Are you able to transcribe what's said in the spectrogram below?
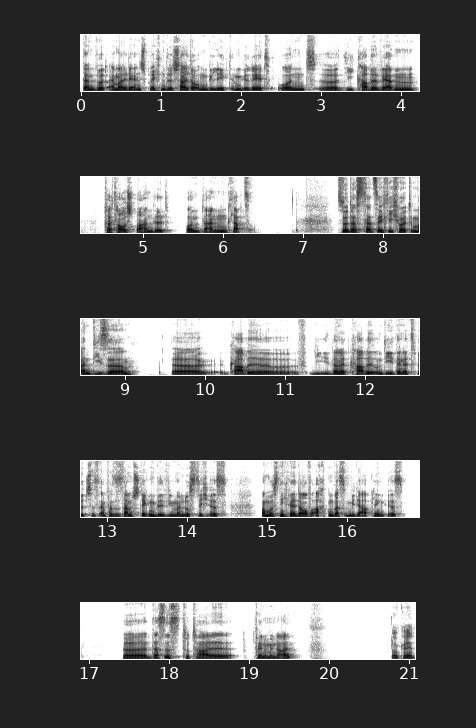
dann wird einmal der entsprechende Schalter umgelegt im Gerät und äh, die Kabel werden vertauscht behandelt und dann klappt's. So dass tatsächlich heute man diese äh, Kabel, die Ethernet-Kabel und die Ethernet-Switches einfach zusammenstecken will, wie man lustig ist. Man muss nicht mehr darauf achten, was irgendwie der Uplink ist. Äh, das ist total phänomenal. Okay.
